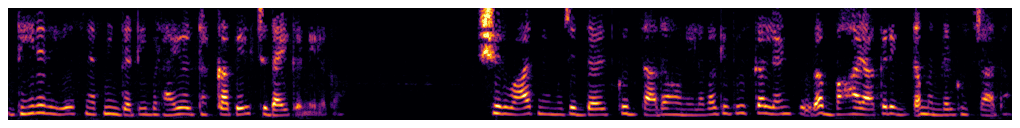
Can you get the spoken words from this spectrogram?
धीरे धीरे उसने अपनी गति बढ़ाई और धक्का पेल चुदाई करने लगा। शुरुआत में मुझे दर्द कुछ ज़्यादा होने लगा क्योंकि उसका लंड पूरा बाहर आकर एकदम अंदर घुस रहा था।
